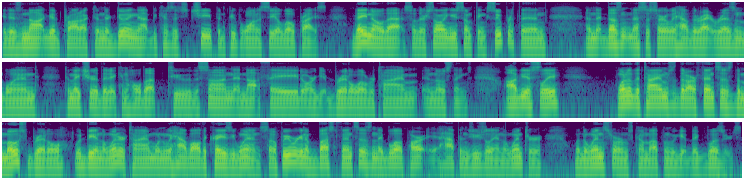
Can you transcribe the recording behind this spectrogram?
It is not good product and they're doing that because it's cheap and people wanna see a low price. They know that, so they're selling you something super thin and that doesn't necessarily have the right resin blend to make sure that it can hold up to the sun and not fade or get brittle over time and those things. Obviously, one of the times that our fence is the most brittle would be in the wintertime when we have all the crazy winds. So if we were gonna bust fences and they blow apart, it happens usually in the winter when the windstorms come up and we get big blizzards.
